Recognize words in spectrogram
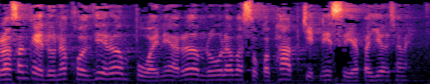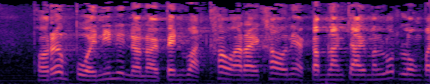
เราสังเกตดูนะคนที่เริ่มป่วยเนี่ยเริ่มรู้แล้วว่าสุขภาพจิตนี่เสียไปเยอะใช่ไหมพอเริ่มป่วยนิดๆหน่อยๆเป็นหวัดเข้าอะไรเข้าเนี่ยกำลังใจมันลดลงไป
